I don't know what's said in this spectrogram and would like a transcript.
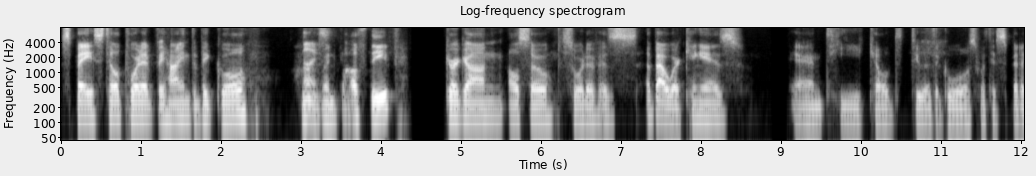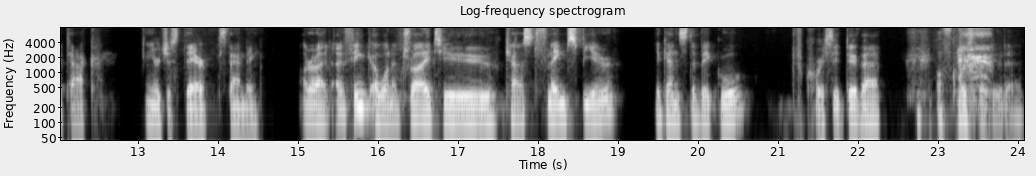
space teleported behind the big ghoul, Nice. went balls deep. Gurgon also sort of is about where King is, and he killed two of the ghouls with his spit attack. And you're just there standing. All right. I think I want to try to cast Flame Spear against the big ghoul. Of course, you do that. Of course, I do that.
